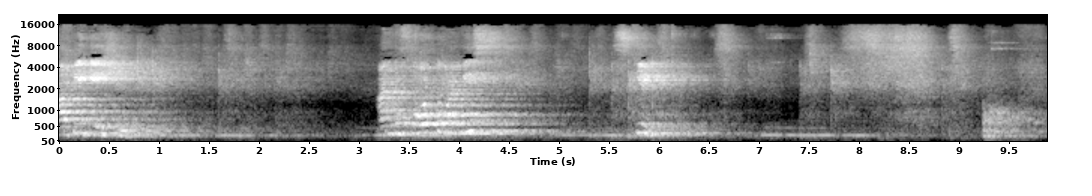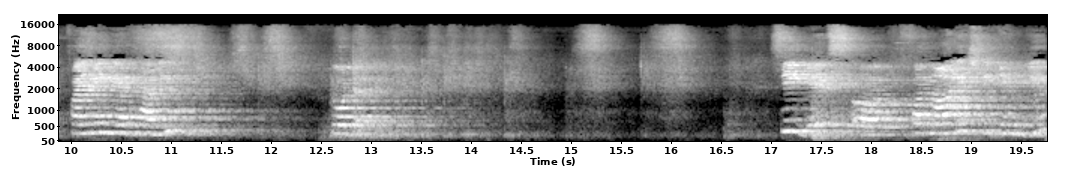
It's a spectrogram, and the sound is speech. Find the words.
application. And the fourth one is skill. Finally, we are having total. See, gets uh, for knowledge we can give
